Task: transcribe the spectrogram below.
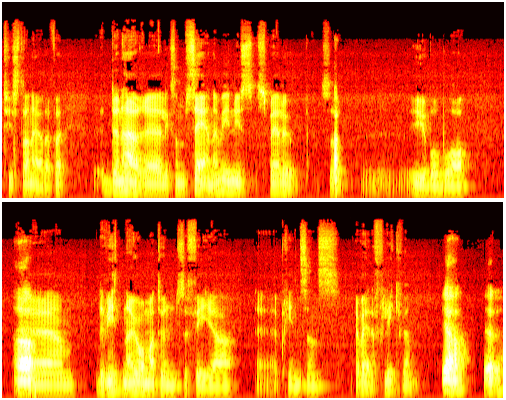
tystar ner det. För den här eh, liksom, scenen vi nyss spelade upp, så ja. Eh, bra. Ja. Eh, det vittnar ju om att hon, Sofia, eh, prinsens, jag vet inte, flickvän, Ja, det är det.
